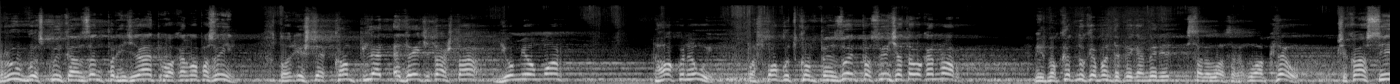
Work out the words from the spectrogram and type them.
Rrugës ku i kanë zënë për hixhret ua kanë marrë pasurinë. Don ishte komplet e drejtë që tash këta jo me u marr në hakun e huj, po së paku të kompenzojnë pasurinë që ata u kanë marrë. Mirëpo këtë nuk e bënte pejgamberi sallallahu alaihi wasallam. Ua ktheu, shiko si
